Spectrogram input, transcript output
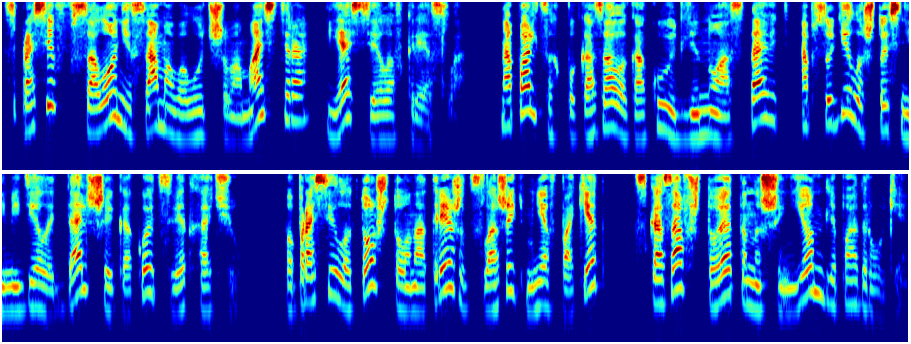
Спросив в салоне самого лучшего мастера, я села в кресло. На пальцах показала, какую длину оставить, обсудила, что с ними делать дальше и какой цвет хочу. Попросила то, что он отрежет, сложить мне в пакет, сказав, что это на шиньон для подруги.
